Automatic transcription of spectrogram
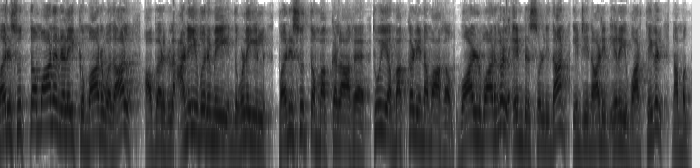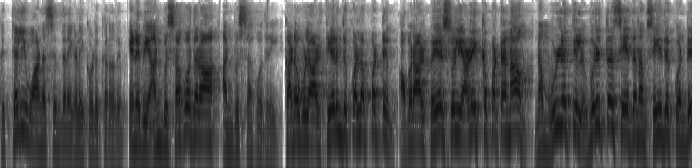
பரிசுத்தமான நிலைக்கு மாறுவதால் அவர்கள் அனைவருமே இந்த உலகில் பரிசுத்த மக்களாக தூய மக்களினமாக வாழ்வார்கள் என்று சொல்லிதான் இன்றைய நாளின் இறை வார்த்தைகள் நமக்கு தெளிவான சிந்தனைகளை கொடுக்கிறது. எனவே அன்பு சகோதரா அன்பு சகோதரி கடவுளால் தேர்ந்து கொள்ளப்பட்டு அவரால் பெயர் சொல்லி அழைக்கப்பட்ட நாம் நம் உள்ளத்தில் விருத்த சேதனம் செய்து கொண்டு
